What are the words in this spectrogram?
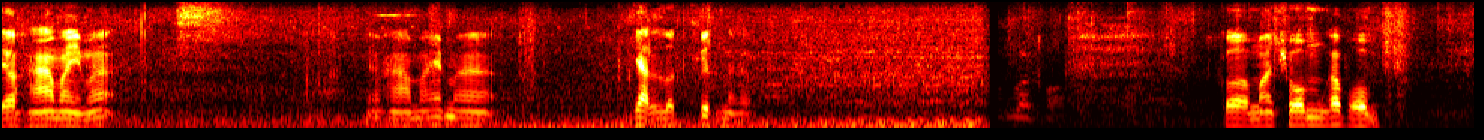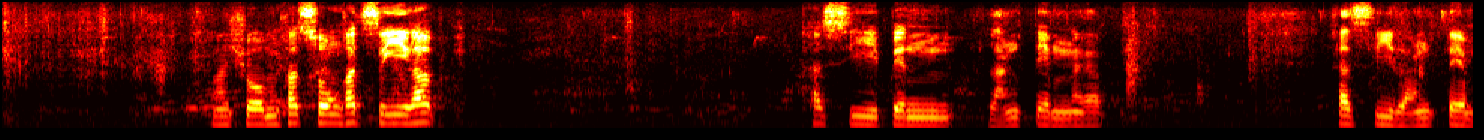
เดี๋ยวหาใหม่มาเดี๋ยวหาไม้มายันรถขึ้นนะครับ ก็มาชมครับผม มาชมคัดทรงคัดซีครับคัดซีเป็นหลังเต็มนะครับคัดซีหลังเต็ม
